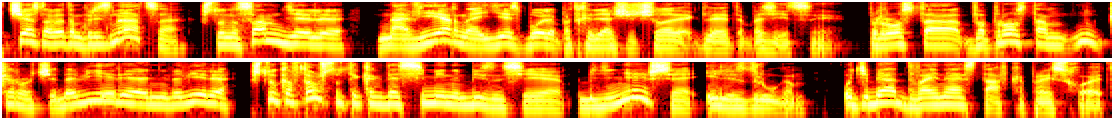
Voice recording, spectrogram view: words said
честно в этом признаться, что на самом деле, наверное, есть более подходящий человек для этой позиции. Просто вопрос там, ну, короче, доверие, недоверие. Штука в том, что ты когда в семейном бизнесе объединяешься или с другом, у тебя двойная ставка происходит.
